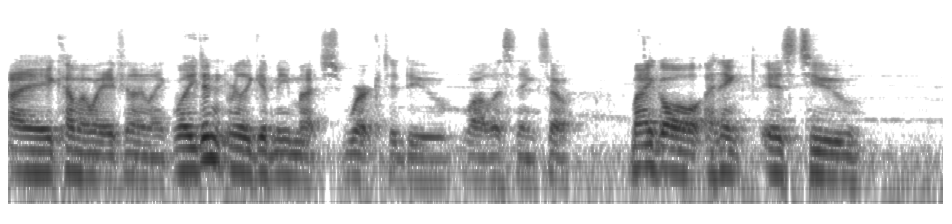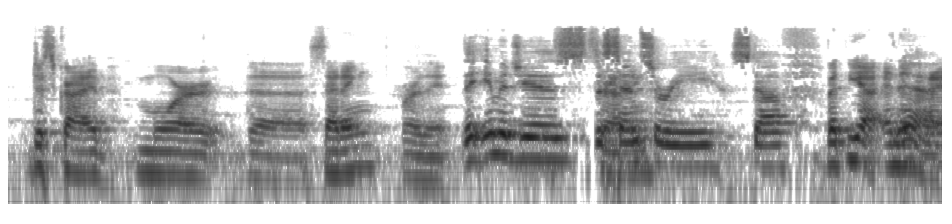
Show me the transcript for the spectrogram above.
I come away feeling like, well, you didn't really give me much work to do while listening. So my goal, I think, is to describe more the setting or the the images, the sensory stuff. but yeah, and then Yeah. I,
